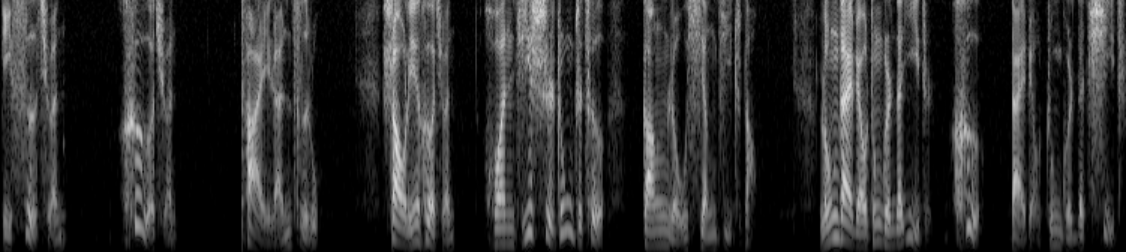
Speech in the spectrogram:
第四拳。鹤拳，泰然自若。少林鹤拳，缓急适中之策，刚柔相济之道。龙代表中国人的意志，鹤代表中国人的气质。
